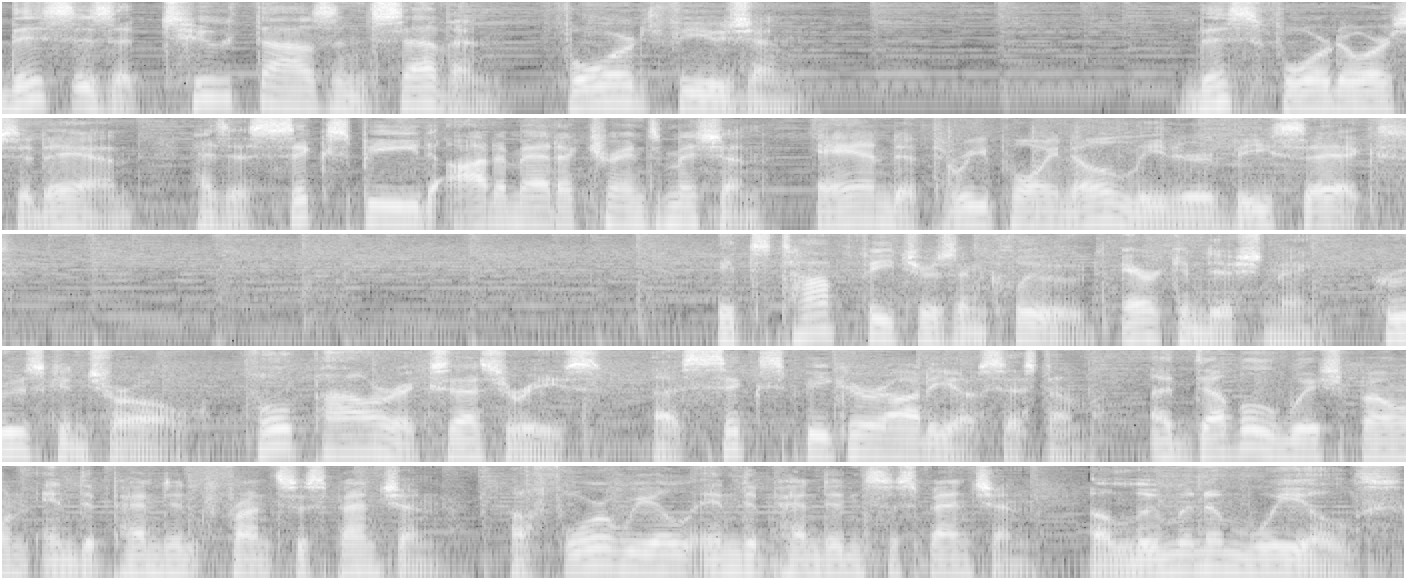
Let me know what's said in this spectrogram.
This is a 2007 Ford Fusion. This four-door sedan has a six-speed automatic transmission and a 3.0-liter V6. Its top features include air conditioning, cruise control, full power accessories, a six-speaker audio system, a double wishbone independent front suspension, a four-wheel independent suspension, aluminum wheels,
